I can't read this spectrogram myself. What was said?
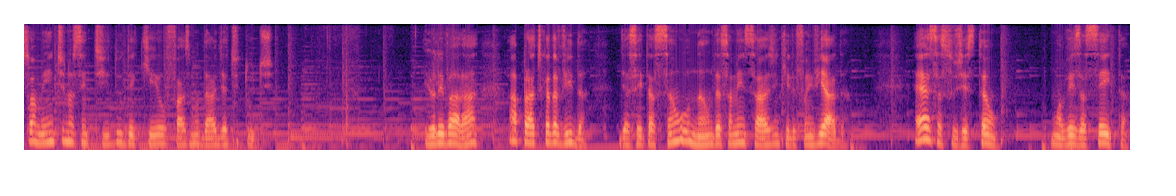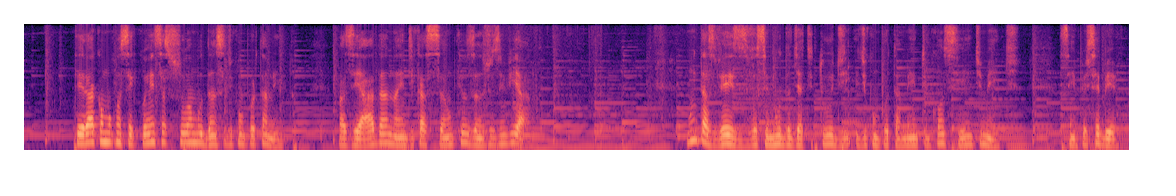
somente no sentido de que o faz mudar de atitude. E o levará à prática da vida, de aceitação ou não dessa mensagem que lhe foi enviada. Essa sugestão, uma vez aceita, terá como consequência sua mudança de comportamento, baseada na indicação que os anjos enviaram. Muitas vezes você muda de atitude e de comportamento inconscientemente, sem perceber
